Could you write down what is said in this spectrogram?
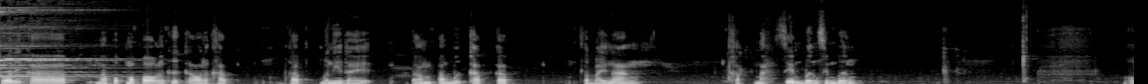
สวัสดีครับ มาพบมาปอกันคือเก่าแล้วครับ ครับวันนี้ได้ตำปลาหมึกครับกับสบายนางครับมาเสียมเบิงเสียมเบิงโอ้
